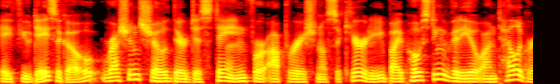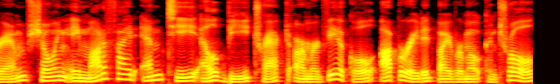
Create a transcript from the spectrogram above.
A few days ago, Russians showed their disdain for operational security by posting a video on Telegram showing a modified MT-LB tracked armored vehicle operated by remote control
